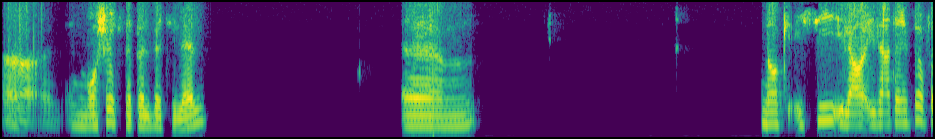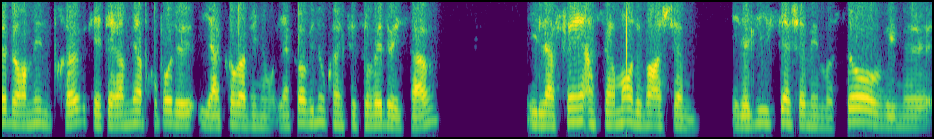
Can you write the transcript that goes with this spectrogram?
une brochure qui s'appelle Beth Hillel. Donc ici, il, a, il est intéressé au fait de ramener une preuve qui a été ramenée à propos de Yaakov Avinu. Yaakov Avinu, quand il s'est sauvé de Esav, il a fait un serment devant Hachem. Il a dit ici Hachem il me sauve, il me,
